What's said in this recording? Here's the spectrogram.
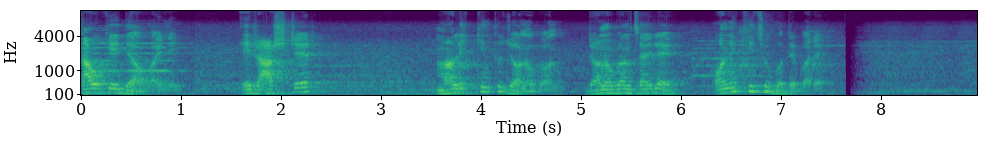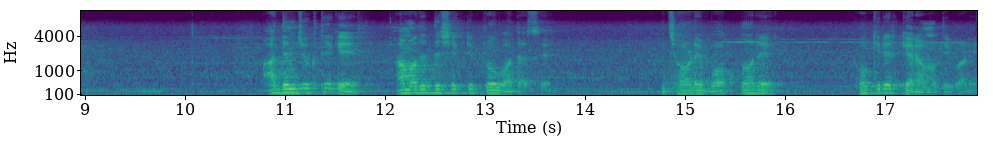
কাউকেই দেওয়া হয়নি। এই রাষ্ট্রের মালিক কিন্তু জনগণ। জনগণ চাইলে অনেক কিছু হতে পারে। আদিম যুগ থেকে আমাদের দেশে একটি প্রবাদ আছে, ঝড়ে বক মরে, ফকিরের কেরামতি বাড়ে।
